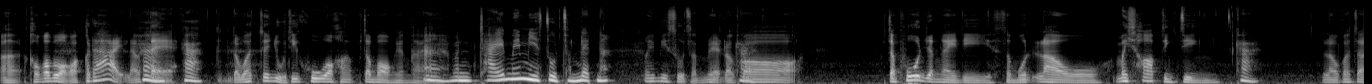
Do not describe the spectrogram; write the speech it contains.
เออเขาก็บอกว่าก็ได้แล้วค่ะแต่ค่ะแต่ว่าจะอยู่ที่คู่ว่าเขาจะมองยังไงอ่ามันใช้ไม่มีสูตรสำเร็จนะ ไม่มีสูตรสำเร็จแล้วก็ จะพูดยังไงดี สมมุติเราไม่ชอบจริงค่ะๆเราก็จะ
